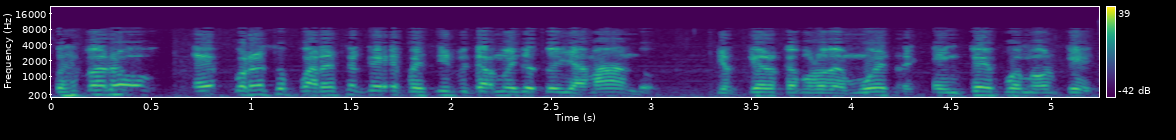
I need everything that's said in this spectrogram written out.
Pues, pero eh, por eso parece que específicamente estoy llamando. Yo quiero que me lo demuestre. ¿En qué fue mejor que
